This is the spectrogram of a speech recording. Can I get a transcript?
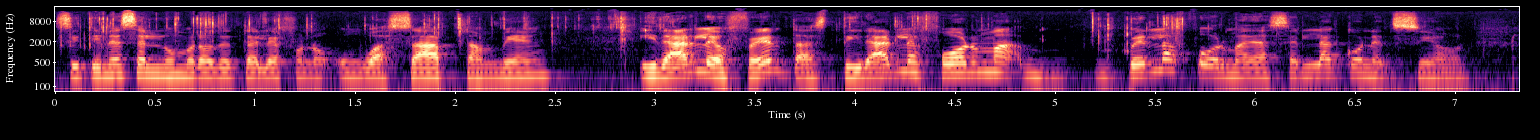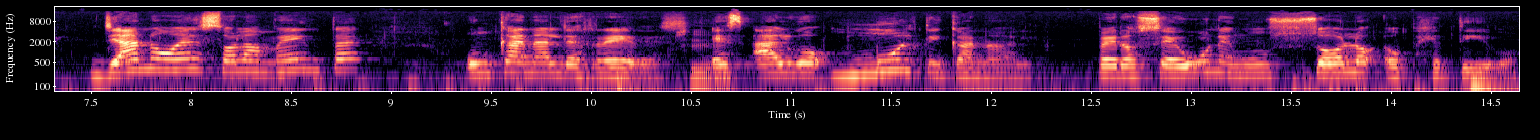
si tienes el número de teléfono, un WhatsApp también. Y darle ofertas, tirarle forma, ver la forma de hacer la conexión. Ya no es solamente un canal de redes, Sí. es algo multicanal, pero se une en un solo objetivo,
